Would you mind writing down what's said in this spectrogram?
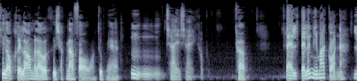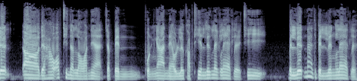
ที่เราเคยเล่ามาแล้วก็คือชักหน้าฟอลถูกไหมฮะ อืมอืมอืมใช่ใช่ครับผมครับ แต่แต่เรื่องนี้มาก่อนนะเรื่องเอ่อ The House of Tinderlon เนี่ยจะเป็นผลงานแนวเลิฟครับเทียนเรื่องแรก ๆ เลยที่เป็นเรื่องน่าจะเป็นเรื่องแรกเลย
